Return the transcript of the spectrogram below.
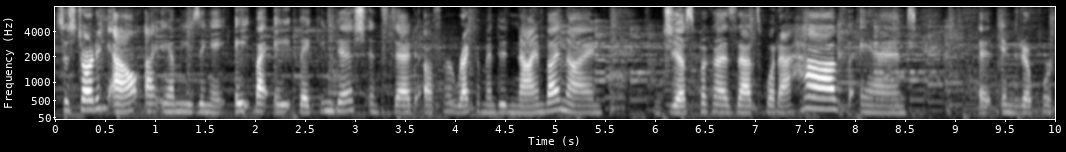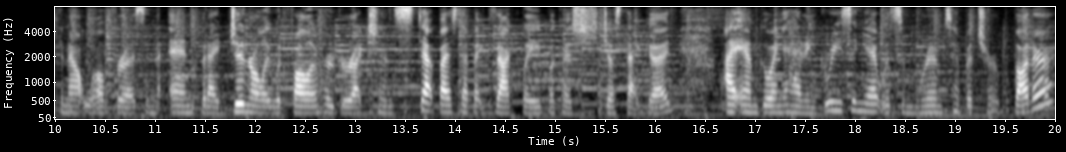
So starting out, I am using a 8x8 baking dish instead of her recommended 9x9 just because that's what I have and it ended up working out well for us in the end, but I generally would follow her directions step by step exactly because she's just that good. I am going ahead and greasing it with some room temperature butter,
